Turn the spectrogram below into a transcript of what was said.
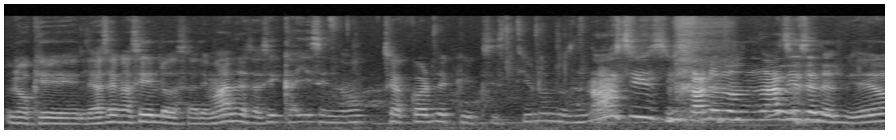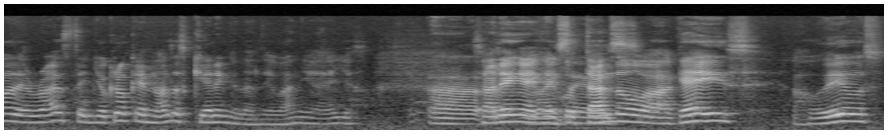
lo que le hacen así los alemanes, así cállese, no se acuerde que existieron los nazis y salen los nazis en el video de Rammstein. Yo creo que no los quieren en Alemania ellos. Ah, Salen ejecutando a gays, a judíos.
